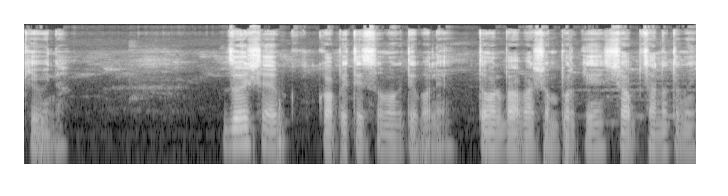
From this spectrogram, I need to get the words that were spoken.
কেউই না। জহির সাহেব কপিতে চুমক দিয়ে বলে, তোমার বাবা সম্পর্কে সব জানো তুমি?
